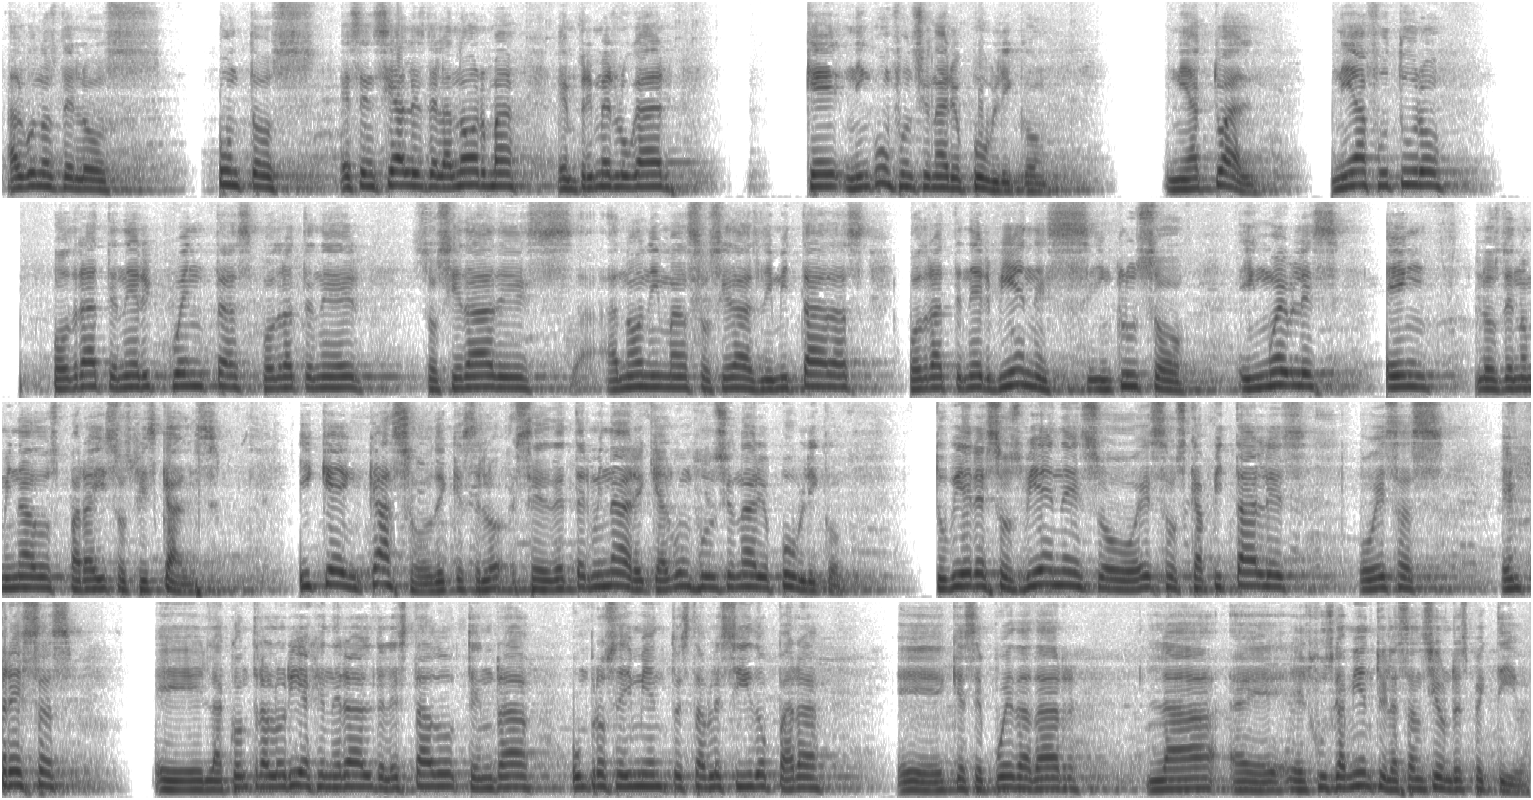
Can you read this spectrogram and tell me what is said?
algunos de los puntos esenciales de la norma. En primer lugar, que ningún funcionario público, ni actual, ni a futuro, podrá tener cuentas, podrá tener sociedades anónimas, sociedades limitadas, podrá tener bienes, incluso inmuebles, en los denominados paraísos fiscales y que en caso de que se, se determinara que algún funcionario público tuviera esos bienes o esos capitales o esas empresas, eh, la Contraloría General del Estado tendrá un procedimiento establecido para eh, que se pueda dar la, eh, el juzgamiento y la sanción respectiva.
